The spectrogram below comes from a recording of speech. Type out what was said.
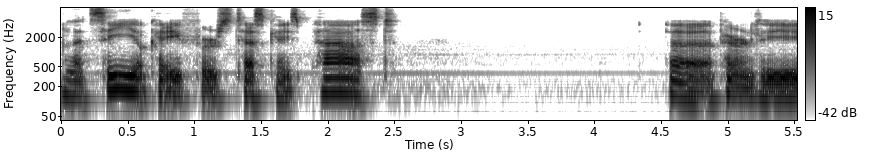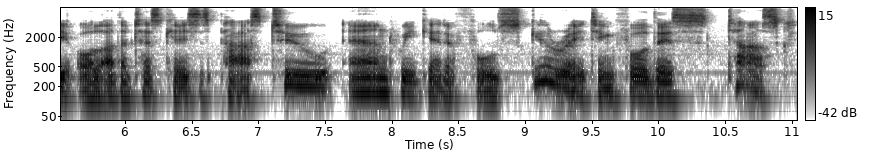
Let's see, okay, first test case passed. Uh, apparently all other test cases passed too, and we get a full skill rating for this task.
